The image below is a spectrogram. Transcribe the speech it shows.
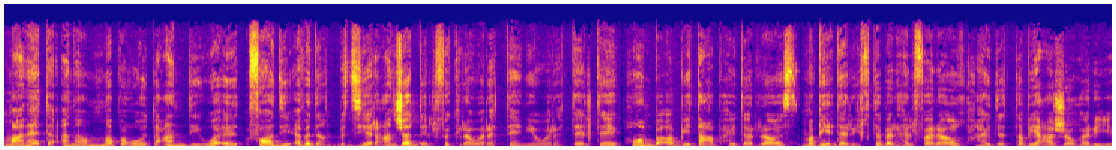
معناتها أنا ما بعود عندي وقت فاضي ابدا. بتصير عن جد الفكرة ورا الثانية ورا الثالثه هون بقى بيتعب هيدا الراس. ما بيقدر يختبر هالفراغ. هيدا الطبيعة الجوهرية.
